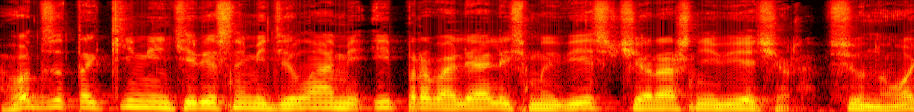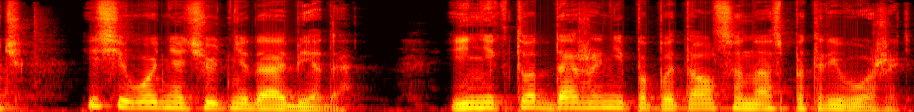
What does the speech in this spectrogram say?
вот за такими интересными делами и провалялись мы весь вчерашний вечер, всю ночь и сегодня чуть не до обеда. И никто даже не попытался нас потревожить.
